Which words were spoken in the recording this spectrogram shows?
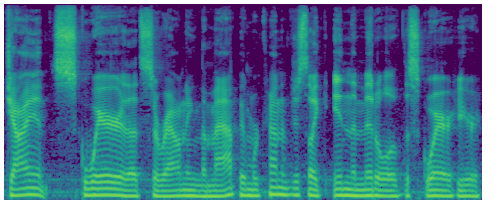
giant square that's surrounding the map. And we're kind of just like in the middle of the square here.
